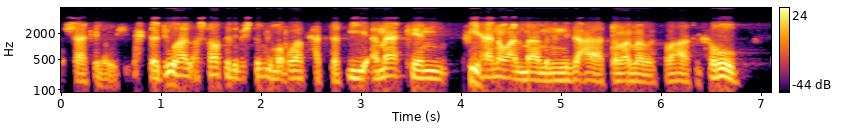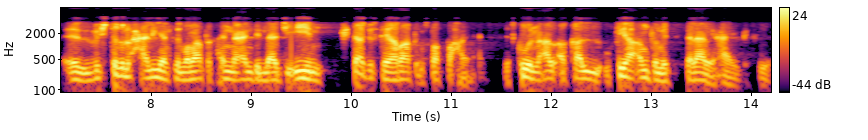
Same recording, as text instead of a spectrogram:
مشاكل أو شيء. بيحتاجوها الأشخاص اللي بيشتغلوا مرات حتى في أماكن فيها نوعا ما من النزاعات نوعا ما من الصراعات الحروب اللي بيشتغلوا حاليا في المناطق عندنا عند اللاجئين يحتاجوا سيارات مصفحة يعني تكون على الأقل وفيها أنظمة السلامه هاي بكثير.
